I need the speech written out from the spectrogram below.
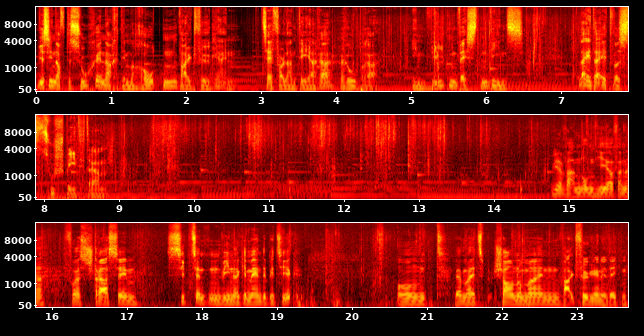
Wir sind auf der Suche nach dem roten Waldvöglein, Cephalanthera rubra, im wilden Westen Wiens. Leider etwas zu spät dran. Wir wandeln hier auf einer Forststraße im 17. Wiener Gemeindebezirk und werden wir jetzt schauen, ob wir ein Waldvögel entdecken.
